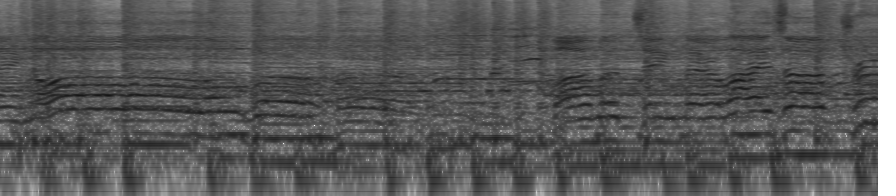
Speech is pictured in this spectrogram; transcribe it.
vomiting all over her, vomiting their lies of truth.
